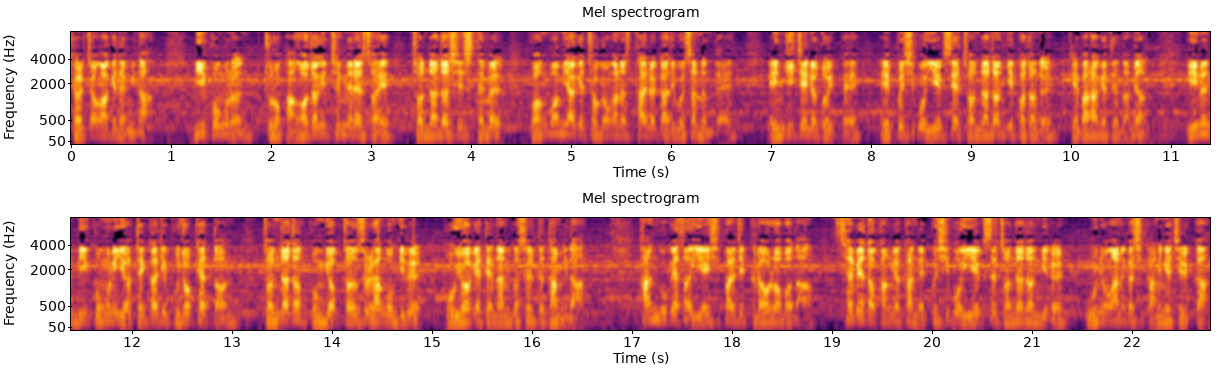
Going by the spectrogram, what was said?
결정하게 됩니다. 미 공군은 주로 방어적인 측면에서의 전자전 시스템을 광범위하게 적용하는 스타일을 가지고 있었는데 NGJ를 도입해 F-15EX의 전자전기 버전을 개발하게 된다면 이는 미 공군이 여태까지 부족했던 전자전 공격 전술 항공기를 보유하게 된다는 것을 뜻합니다. 한국에서 EA18G 그라울러보다 3배 더 강력한 F-15EX 전자전기를 운용하는 것이 가능해질까?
